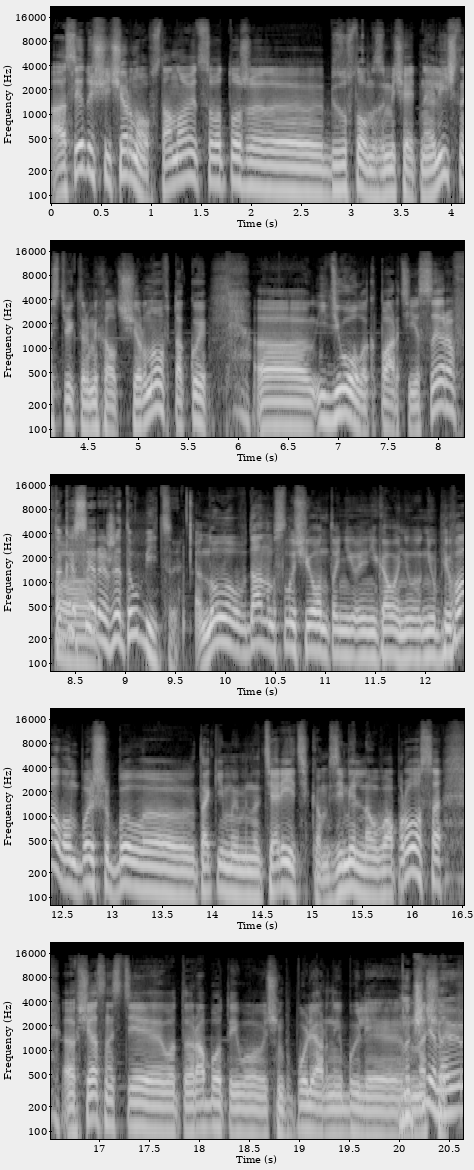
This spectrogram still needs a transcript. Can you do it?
А следующий Чернов становится вот тоже, э, безусловно, замечательная личность, Виктор Михайлович Чернов, такой э, идеолог партии эсеров. Так Э, эсеры же это убийцы. ну, в данном случае он-то ни- никого не, не убивал, он больше был э, таким именно теоретиком земельного вопроса. В частности, вот работы его очень популярные были. Ну, насчет- члены,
